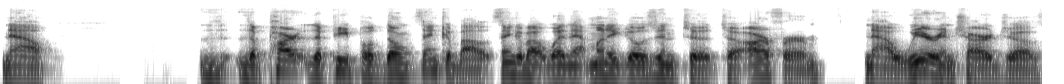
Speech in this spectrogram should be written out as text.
Now, the part that people don't think about think about when that money goes into to our firm now we're in charge of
